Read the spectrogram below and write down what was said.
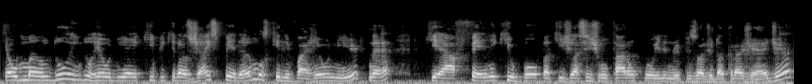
Que é o Mando indo reunir a equipe que nós já esperamos que ele vai reunir, né? Que é a Fennec e o Boba, que já se juntaram com ele no episódio da tragédia.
